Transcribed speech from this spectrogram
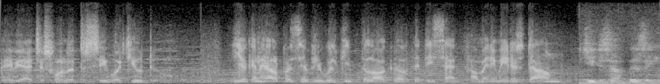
Maybe I just wanted to see what you do. You can help us if you will keep the log of the descent. How many meters down? Keep yourself busy.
